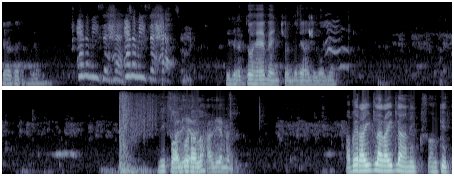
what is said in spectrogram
क्या कर रहे हैं? Enemies ahead. Enemies ahead. इधर तो है बेंच और मेरे आजू बाजू निक सॉल्व पे डाला। खाली आहे ना। अबे राइट ला राइट ला निक अंकित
